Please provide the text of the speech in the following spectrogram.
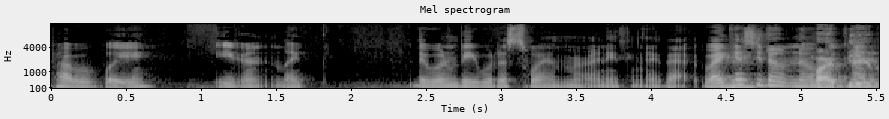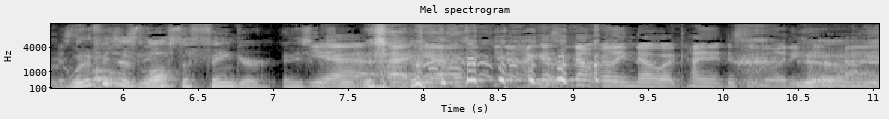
probably even like they wouldn't be able to swim or anything like that. But I guess you don't know Might what be kind of to- What if he just lost a finger and he's Yeah, considered uh, yeah. I, was like, you know, I guess you don't really know what kind of disability Yeah. he has.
